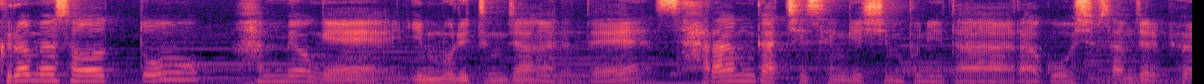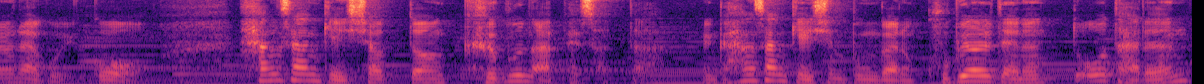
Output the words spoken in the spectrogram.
그러면서 또 한 명의 인물이 등장하는데 사람같이 생기신 분이다라고 13절에 표현하고 있고 항상 계셨던 그분 앞에 섰다. 그러니까 항상 계신 분과는 구별되는 또 다른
